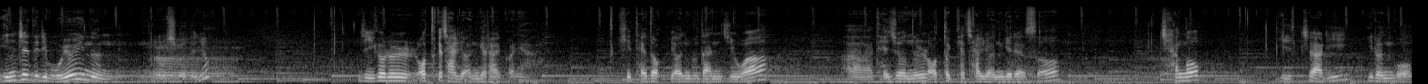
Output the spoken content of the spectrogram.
인재들이 모여 있는 곳이거든요. 이제 이거를 어떻게 잘 연결할 거냐. 특히 대덕 연구단지와 아, 대전을 어떻게 잘 연결해서 창업 일자리 이런 거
